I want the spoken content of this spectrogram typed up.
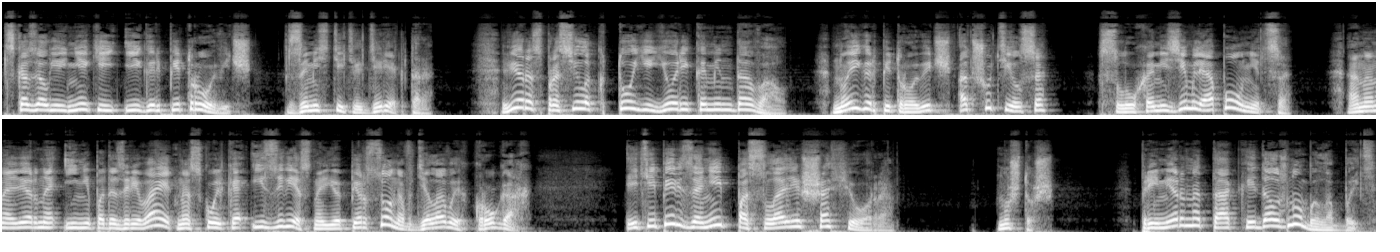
сказал ей некий Игорь Петрович, заместитель директора. Вера спросила, кто ее рекомендовал, но Игорь Петрович отшутился. Слухами земля полнится. Она, наверное, и не подозревает, насколько известна ее персона в деловых кругах. И теперь за ней послали шофера. Ну что ж, примерно так и должно было быть.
